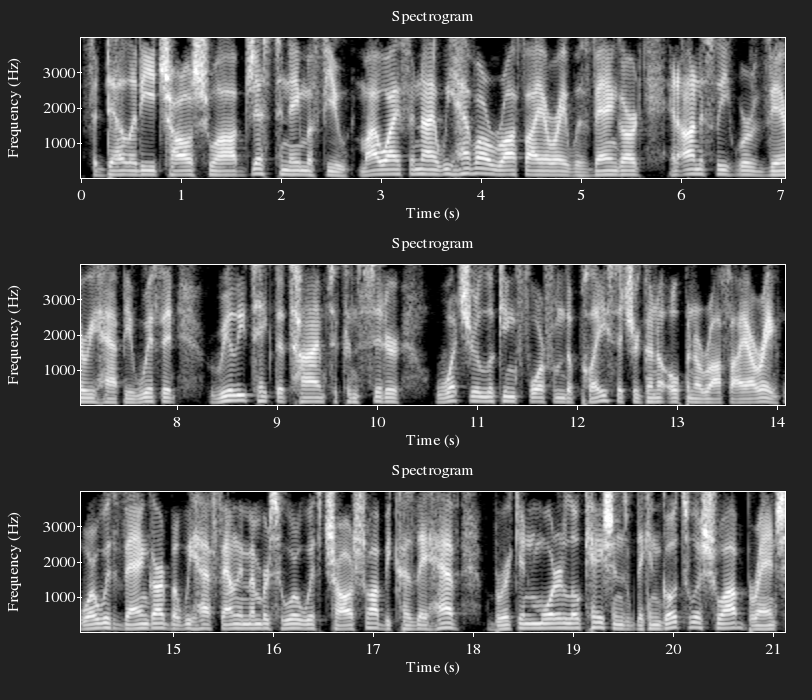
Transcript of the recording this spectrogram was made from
Fidelity, Charles Schwab, just to name a few. My wife and I, we have our Roth IRA with Vanguard, and honestly, we're very happy with it. Really take the time to consider what you're looking for from the place that you're going to open a Roth IRA. We're with Vanguard, but we have family members who are with Charles Schwab because they have brick and mortar locations. They can go to a Schwab branch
